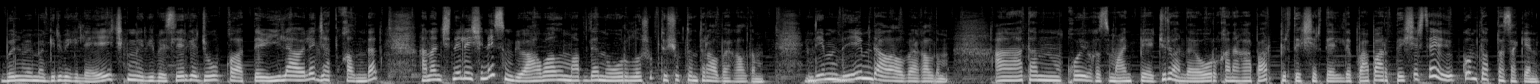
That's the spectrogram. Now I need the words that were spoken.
бөлмөмө кирбегиле эч кимге кирбей силерге жугуп калат деп ыйлап эле жатып калдым да. Анан чын эле ишенесиңби абалым абдан оорулушуп төшөктөн тура албай калдым. Эм да ала албай калдым. Анан атам кой кызым антпей жүр андай ооруканага алып барып бир текшертели деп алып барып текшерсе өпкөм таптаза экен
